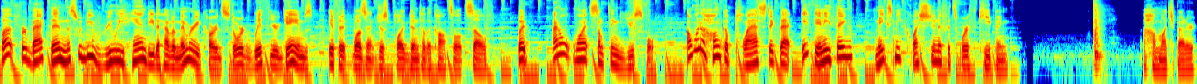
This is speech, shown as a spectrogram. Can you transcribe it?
But for back then, this would be really handy to have a memory card stored with your games if it wasn't just plugged into the console itself. But I don't want something useful. I want a hunk of plastic that, if anything, makes me question if it's worth keeping. Oh, much better.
